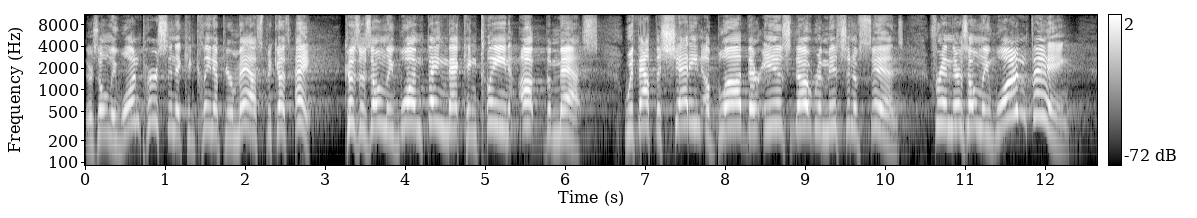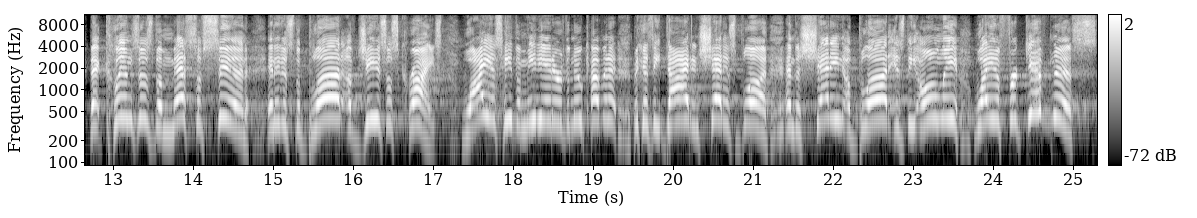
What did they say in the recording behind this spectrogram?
There's only one person that can clean up your mess because, hey, because there's only one thing that can clean up the mess. Without the shedding of blood, there is no remission of sins. Friend, there's only one thing that cleanses the mess of sin, and it is the blood of Jesus Christ. Why is he the mediator of the new covenant? Because he died and shed his blood, and the shedding of blood is the only way of forgiveness.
